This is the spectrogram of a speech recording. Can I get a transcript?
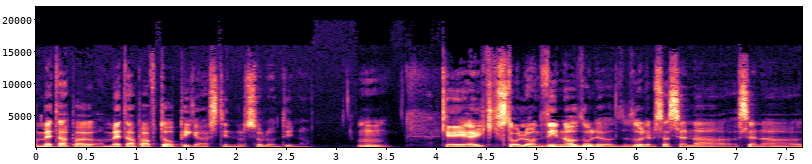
μετά, μετά από αυτό πήγα στην, στο Λονδίνο. Mm. Και στο Λονδίνο δούλεψα σε ένα, σε ένα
